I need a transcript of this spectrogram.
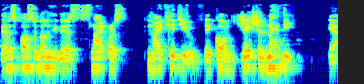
there is possibility there's snipers might hit you. They call Jaish al Mahdi. Yeah.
